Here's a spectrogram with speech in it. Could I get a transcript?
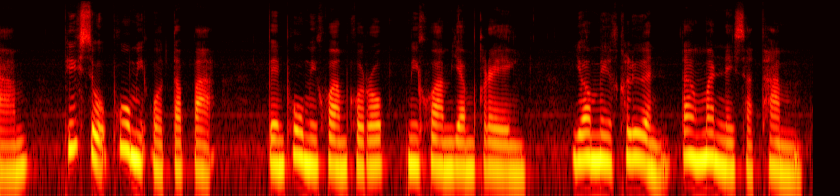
3. ภิกษุผู้มีโอตตะปะ เป็นผู้มีความเคารพ มีความยำเกรง ย่อมไม่เคลื่อนตั้งมั่นในสัตธรรม 4.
